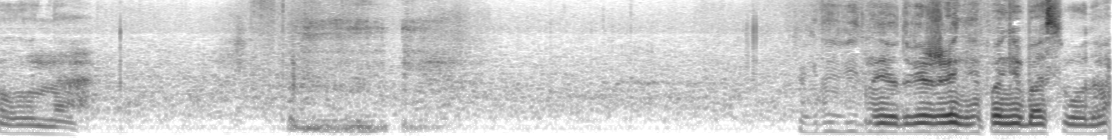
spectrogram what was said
луна. Когда видно ее движение по небосводу.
